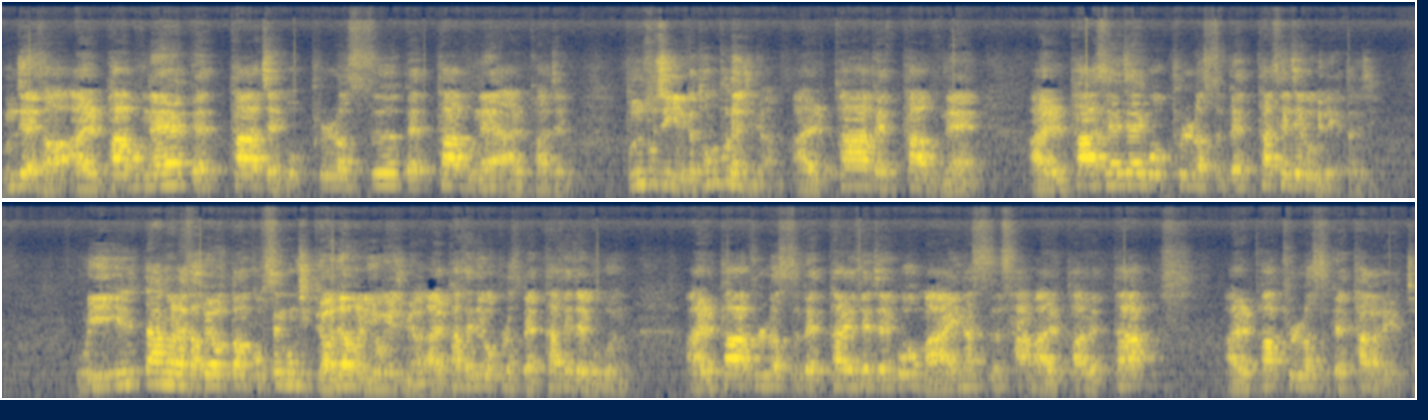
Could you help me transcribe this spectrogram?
문제에서 알파분의 베타 제곱 플러스 베타분의 알파 제곱. 분수식이니까 통분해주면 알파 베타분의 알파 세제곱 플러스 베타 세제곱이 되겠다 그지 우리 1단원에서 배웠던 곱셈 공식 변형을 이용해주면 알파 세제곱 플러스 베타 세제곱은 알파 플러스 베타의 세제곱 마이너스 3 알파 베타 알파 플러스 베타가 되겠죠.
